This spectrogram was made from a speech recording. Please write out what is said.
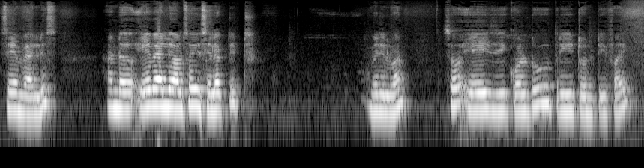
same values. And uh, a value also you select it middle one. So a is equal to 325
